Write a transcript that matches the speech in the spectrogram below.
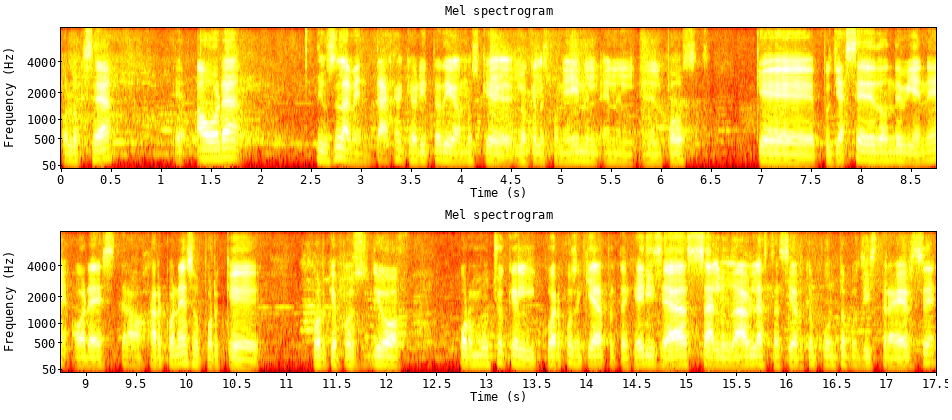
o lo que sea. Eh, ahora, digo, es la ventaja que ahorita digamos que lo que les ponía en el, en el, en el post, que pues ya sé de dónde viene, ahora es trabajar con eso, porque, porque pues digo, por mucho que el cuerpo se quiera proteger y sea saludable hasta cierto punto, pues distraerse,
